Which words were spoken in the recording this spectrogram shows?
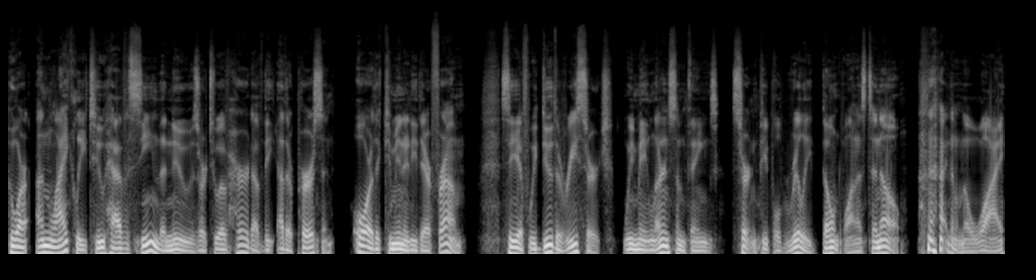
who are unlikely to have seen the news or to have heard of the other person or the community they're from. See, if we do the research, we may learn some things certain people really don't want us to know. I don't know why.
